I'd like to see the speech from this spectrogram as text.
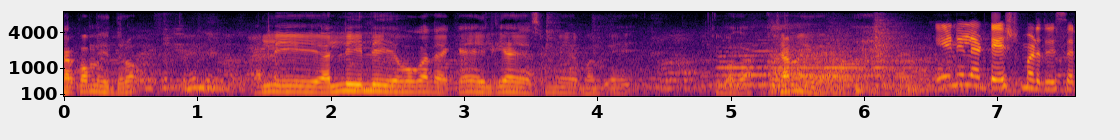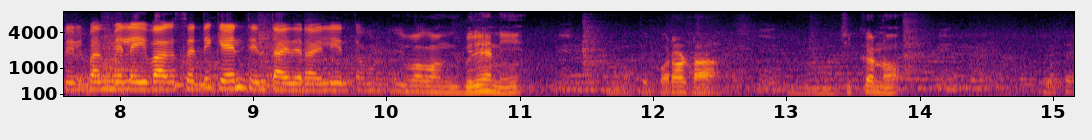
ಕರ್ಕೊಂಬಂದಿದ್ರು. ಅಲ್ಲಿ ಅಲ್ಲಿ, ಇಲ್ಲಿ ಹೋಗೋದಕ್ಕೆ ಇಲ್ಲಿಗೆ ಸುಮ್ಮನೆ ಬಂದ್ವಿ. ಇವಾಗ ಚೆನ್ನಾಗಿದೆ. ಏನಿಲ್ಲ ಟೇಸ್ಟ್ ಮಾಡಿದ್ವಿ ಸರ್ ಇಲ್ಲಿ ಬಂದಮೇಲೆ ಇವಾಗ ಸದ್ಯಕ್ಕೆ ಏನು ತಿಂತಾ ಇದ್ದೀರಾ? ಇಲ್ಲಿ ತಗೊಂಡು ಇವಾಗ ಒಂದು ಬಿರಿಯಾನಿ ಮತ್ತು ಪರೋಟ ಚಿಕನ್ನು ಮತ್ತು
